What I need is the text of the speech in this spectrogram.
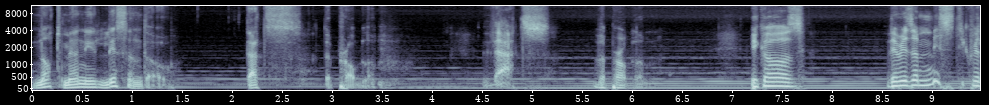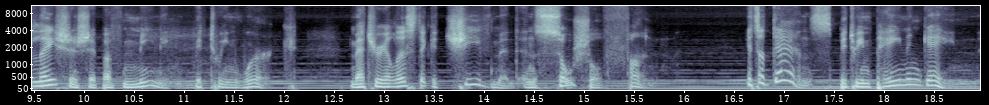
Not many listen, though. That's the problem. That's the problem. Because there is a mystic relationship of meaning between work, materialistic achievement, and social fun. It's a dance between pain and gain.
